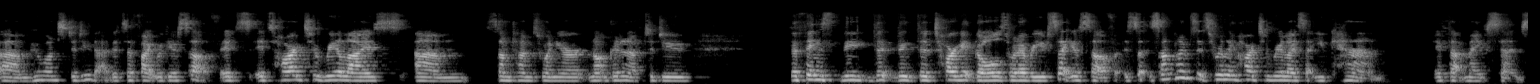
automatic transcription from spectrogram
um, who wants to do that it's a fight with yourself it's it's hard to realize um, sometimes when you're not good enough to do the things the, the the the target goals whatever you've set yourself sometimes it's really hard to realize that you can if that makes sense.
